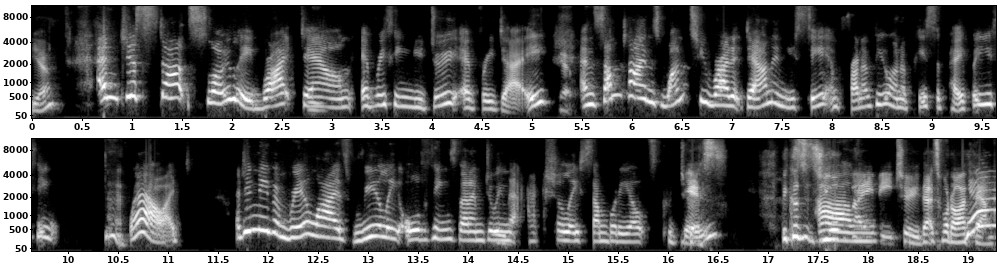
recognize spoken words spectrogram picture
Yeah. and just start slowly write Mm. down everything you do every day Yep. and sometimes once you write it down and you see it in front of you on a piece of paper you think Yeah. wow I, I didn't even realize really all the things that i'm doing Mm. that actually somebody else could do Yes. Because it's your Um, baby too. That's what I found.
